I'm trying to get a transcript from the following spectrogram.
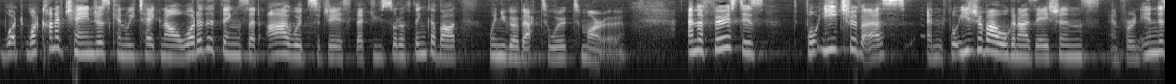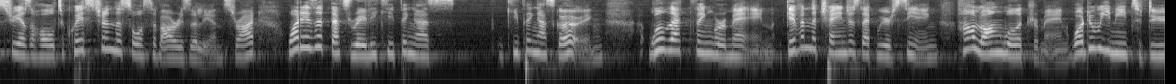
what what kind of changes can we take now? What are the things that I would suggest that you sort of think about when you go back to work tomorrow? And the first is for each of us and for each of our organizations and for an industry as a whole to question the source of our resilience, right? What is it that's really keeping us keeping us going? Will that thing remain? Given the changes that we're seeing, how long will it remain? What do we need to do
